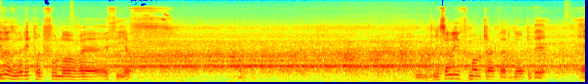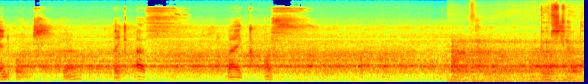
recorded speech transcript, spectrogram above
This was very thoughtful of uh, SCS. Mm, it's only small trucks that go to the end point. Yeah? Like us. Like us. Ghost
